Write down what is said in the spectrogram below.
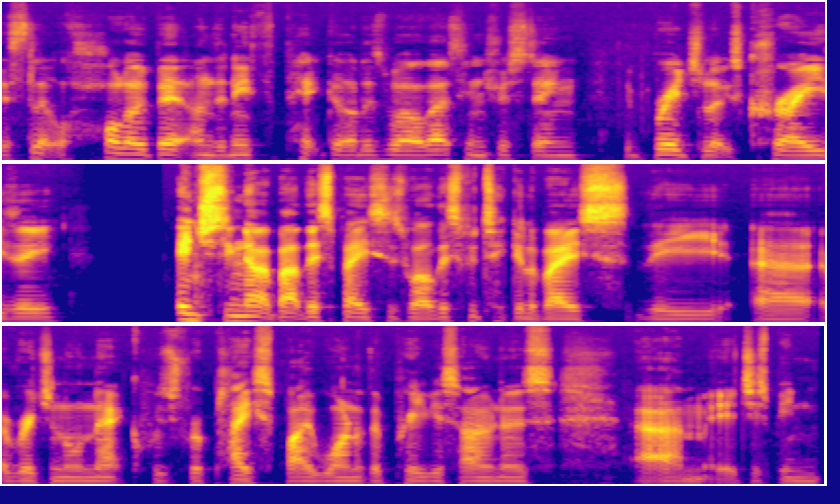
This little hollow bit underneath the pickguard as well. That's interesting. The bridge looks crazy. Interesting note about this bass as well. This particular bass, the uh, original neck was replaced by one of the previous owners. Um, it just been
